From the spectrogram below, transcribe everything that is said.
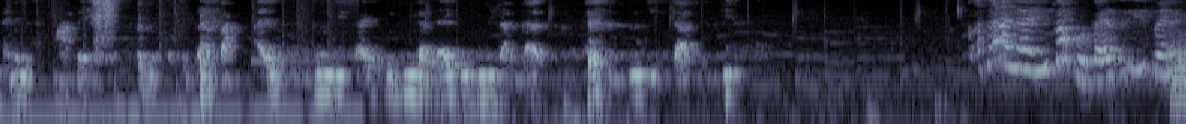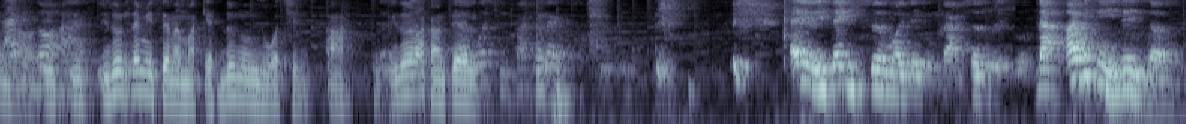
My name is Mabe. I'm a photographer. I used to do this, I used to do that, I used to do this and that. I used to do this, that, and this. Because I know it's not professional, it's not, No, life is not it- hard. it's- you don't let me say my market. You don't know who's watching. Ah, you don't. I can tell. Watch you patronize. Anyways, thank you so much, Ebuka. I'm so grateful. Now, everything he said he does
